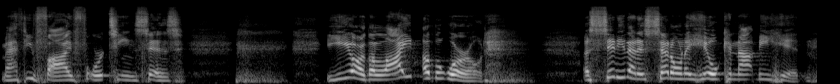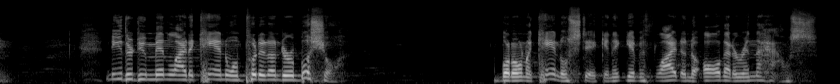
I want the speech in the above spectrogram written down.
Matthew 5 14 says, Ye are the light of the world. A city that is set on a hill cannot be hid. Neither do men light a candle and put it under a bushel, but on a candlestick, and it giveth light unto all that are in the house.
